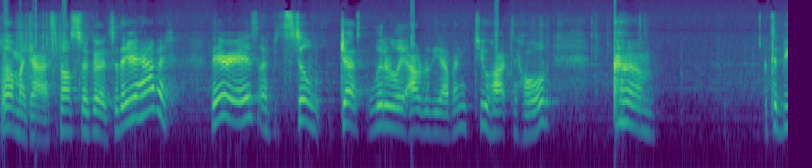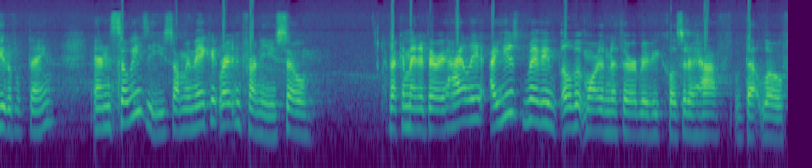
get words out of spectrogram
oh my god, it smells so good. So there you have it. There it is. I'm still just literally out of the oven, too hot to hold. It's a beautiful thing and so easy. You saw me make it right in front of you. So I recommend it very highly. I used maybe a little bit more than a third, maybe closer to half of that loaf.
